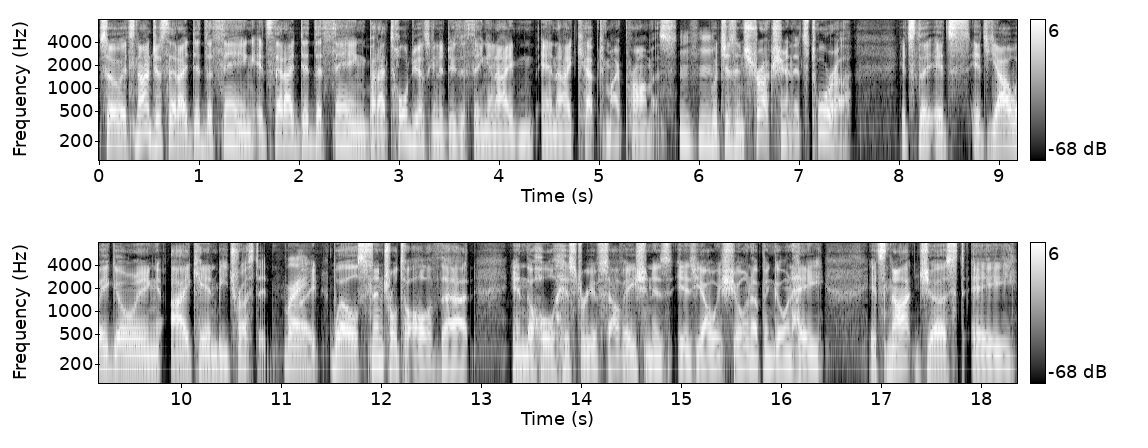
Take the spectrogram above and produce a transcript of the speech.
So it's not just that i did the thing it's that i did the thing but i told you i was going to do the thing and i and i kept my promise Mm-hmm. which is instruction. It's torah it's the it's it's Yahweh going, I can be trusted. Right. Well, central to all of that in the whole history of salvation is is Yahweh showing up and going, Hey, it's not just a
